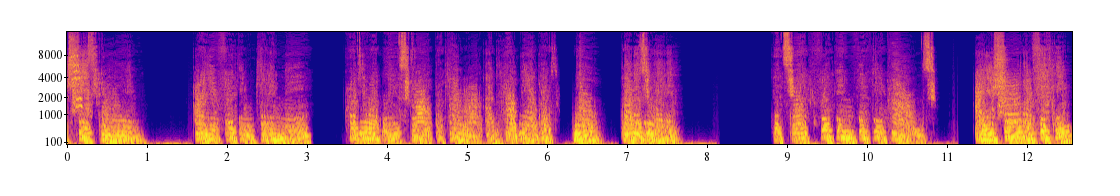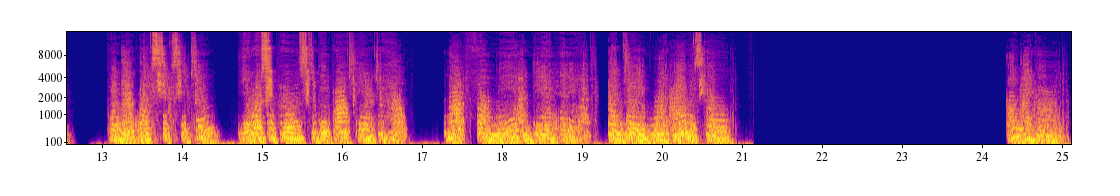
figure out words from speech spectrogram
she's green. Are you freaking kidding me? Could you at least drop the camera and help me a bit? No, that isn't any. It's like freaking 50 pounds. Are you sure they're 50? They're not like 62? You were supposed to be brought here to help, not for me and be an idiot and doing what I was told. Oh my god.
